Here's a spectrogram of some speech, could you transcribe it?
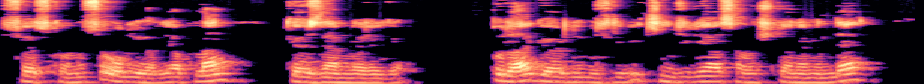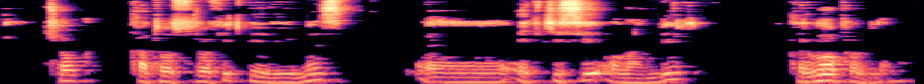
söz konusu oluyor yapılan gözlemlere göre. Bu da gördüğünüz gibi 2. Dünya Savaşı döneminde çok katastrofik dediğimiz etkisi olan bir kırılma problemi.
